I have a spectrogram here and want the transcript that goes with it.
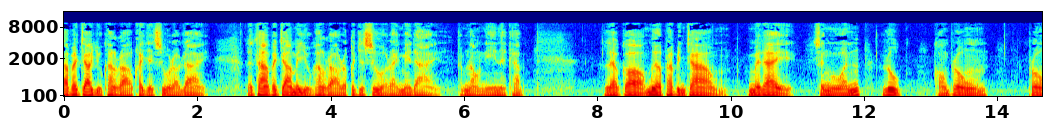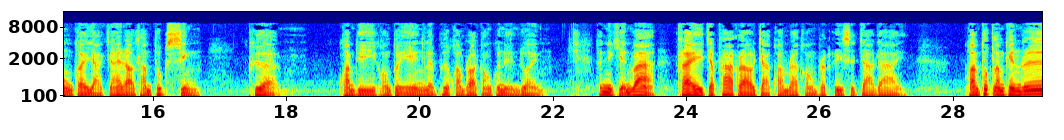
ถ้าพระเจ้าอยู่ข้างเราใครจะสู้เราได้ และถ้าพระเจ้าไม่อยู่ข้างเราเราก็จะสู้อะไรไม่ได้ทำนองนี้นะครับ แล้วก็เมื่อพระเป็นเจ้าไม่ได้สงวนลูกของพระองค์พระองค์ก็อยากจะให้เราทำทุกสิ่งเพื่อความดีของตัวเองและเพื่อความรอดของคนอื่นด้วย ท่านยังเขียนว่า ใครจะพรากเราจากความรักของพระคริสต์เจ้าได้ ความทุกข์ลำเค็นหรือ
